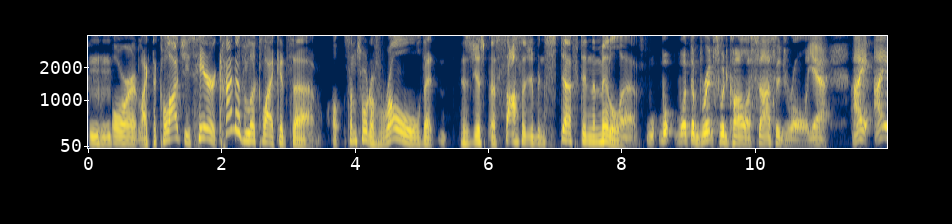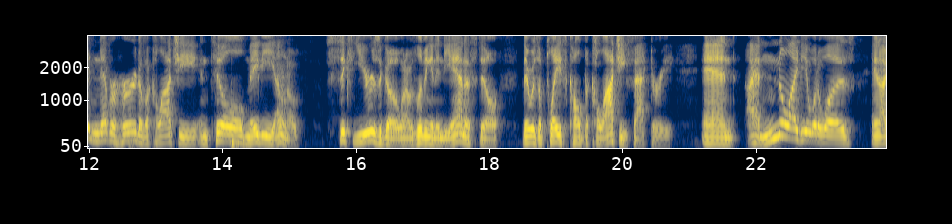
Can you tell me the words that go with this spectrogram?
hmm or like the kolaches here kind of look like it's a some sort of roll that has just a sausage been stuffed in the middle of. What the Brits would call a sausage roll. Yeah. I, I had never heard of a kolache until maybe, I don't know, six years ago when I was living in Indiana still. There was a place called the Kolache Factory. And I had no idea what it was. And I,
